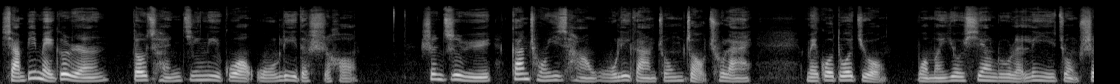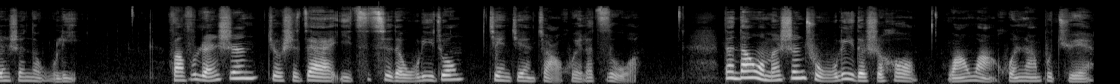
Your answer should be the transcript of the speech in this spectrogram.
想必每个人都曾经历过无力的时候，甚至于刚从一场无力感中走出来，没过多久，我们又陷入了另一种深深的无力，仿佛人生就是在一次次的无力中渐渐找回了自我。但当我们身处无力的时候，往往浑然不觉，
